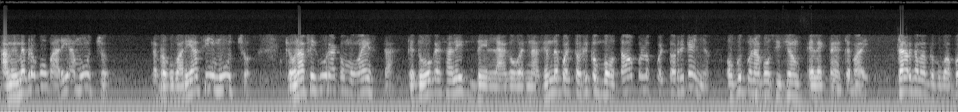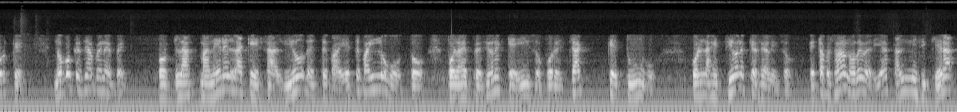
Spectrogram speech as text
A mí me preocuparía mucho, me preocuparía así mucho, que una figura como esta, que tuvo que salir de la gobernación de Puerto Rico, votado por los puertorriqueños, ocupe una posición electa en este país. Claro que me preocupa. ¿Por qué? No porque sea PNP, por la manera en la que salió de este país. Este país lo votó, por las expresiones que hizo, por el chat que tuvo por las gestiones que realizó. Esta persona no debería estar ni siquiera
